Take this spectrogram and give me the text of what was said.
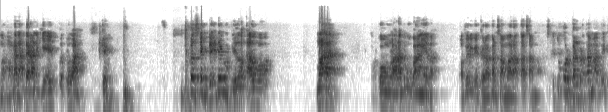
Nah, makanya darah kiai itu ketua. Oke. Terus yang dia dia bilang kau mau marah. Kau marah itu bukan ngelak. Akhirnya gerakan sama rata sama rasa. Itu korban pertama PK.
